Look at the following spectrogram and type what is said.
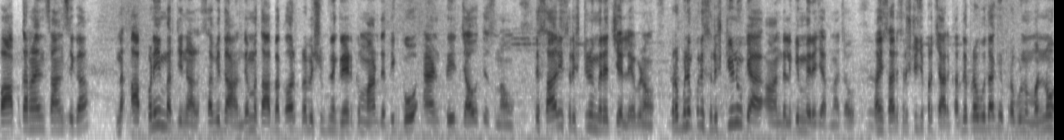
ਪਾਪ ਕਰਨ ਵਾਲਾ ਇਨਸਾਨ ਸੀਗਾ। ਮੈਂ ਆਪਣੀ ਮਰਜ਼ੀ ਨਾਲ ਸੰਵਿਧਾਨ ਦੇ ਮੁਤਾਬਕ ਔਰ ਪ੍ਰਭੂ ਯਿਸੂ ਨੇ ਗ੍ਰੇਟ ਕਮਾਂਡ ਦਿੱਤੀ ਗੋ ਐਂਡ ਪ੍ਰੀਚ ਜਾਓ ਤੇ ਸੁਣਾਓ ਤੇ ਸਾਰੀ ਸ੍ਰਿਸ਼ਟੀ ਨੂੰ ਮੇਰੇ ਚੇਲੇ ਬਣਾਓ। ਪ੍ਰਭੂ ਨੇ ਪੂਰੀ ਸ੍ਰਿਸ਼ਟੀ ਨੂੰ ਕਿਹਾ ਆਉਣ ਦੇ ਲਈ ਕਿ ਮੇਰੇ ਚਰਨਾਂ ਚਾਹੋ ਅਸੀਂ ਸਾਰੀ ਸ੍ਰਿਸ਼ਟੀ 'ਚ ਪ੍ਰਚਾਰ ਕਰਦੇ ਪ੍ਰਭੂ ਦਾ ਕਿ ਪ੍ਰਭੂ ਨੂੰ ਮੰਨੋ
